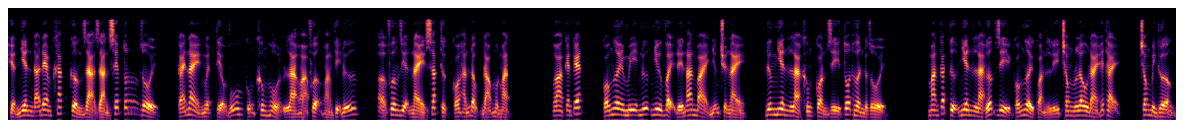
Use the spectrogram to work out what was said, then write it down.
hiển nhiên đã đem khắc cường giả dàn xếp tốt rồi, cái này nguyệt tiểu vũ cũng không hổ là hỏa phượng hoàng thị nữ, ở phương diện này xác thực có hắn độc đáo một mặt. Hoa ken két, có người mỹ nữ như vậy đến an bài những chuyện này, đương nhiên là không còn gì tốt hơn được rồi man cắt tự nhiên là ước gì có người quản lý trong lâu đài hết thảy, trong bình thường,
